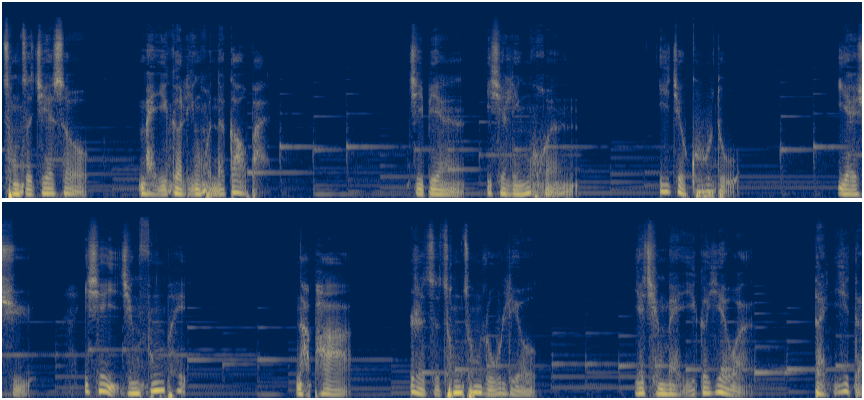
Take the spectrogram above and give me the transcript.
从此接受每一个灵魂的告白。即便一些灵魂依旧孤独，也许一些已经丰沛。哪怕日子匆匆如流，也请每一个夜晚等一等，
